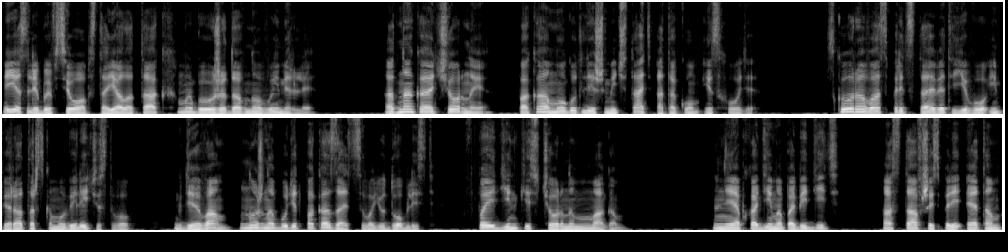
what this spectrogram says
Если бы все обстояло так, мы бы уже давно вымерли. Однако черные пока могут лишь мечтать о таком исходе. Скоро вас представят его императорскому величеству – где вам нужно будет показать свою доблесть в поединке с черным магом. Необходимо победить, оставшись при этом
